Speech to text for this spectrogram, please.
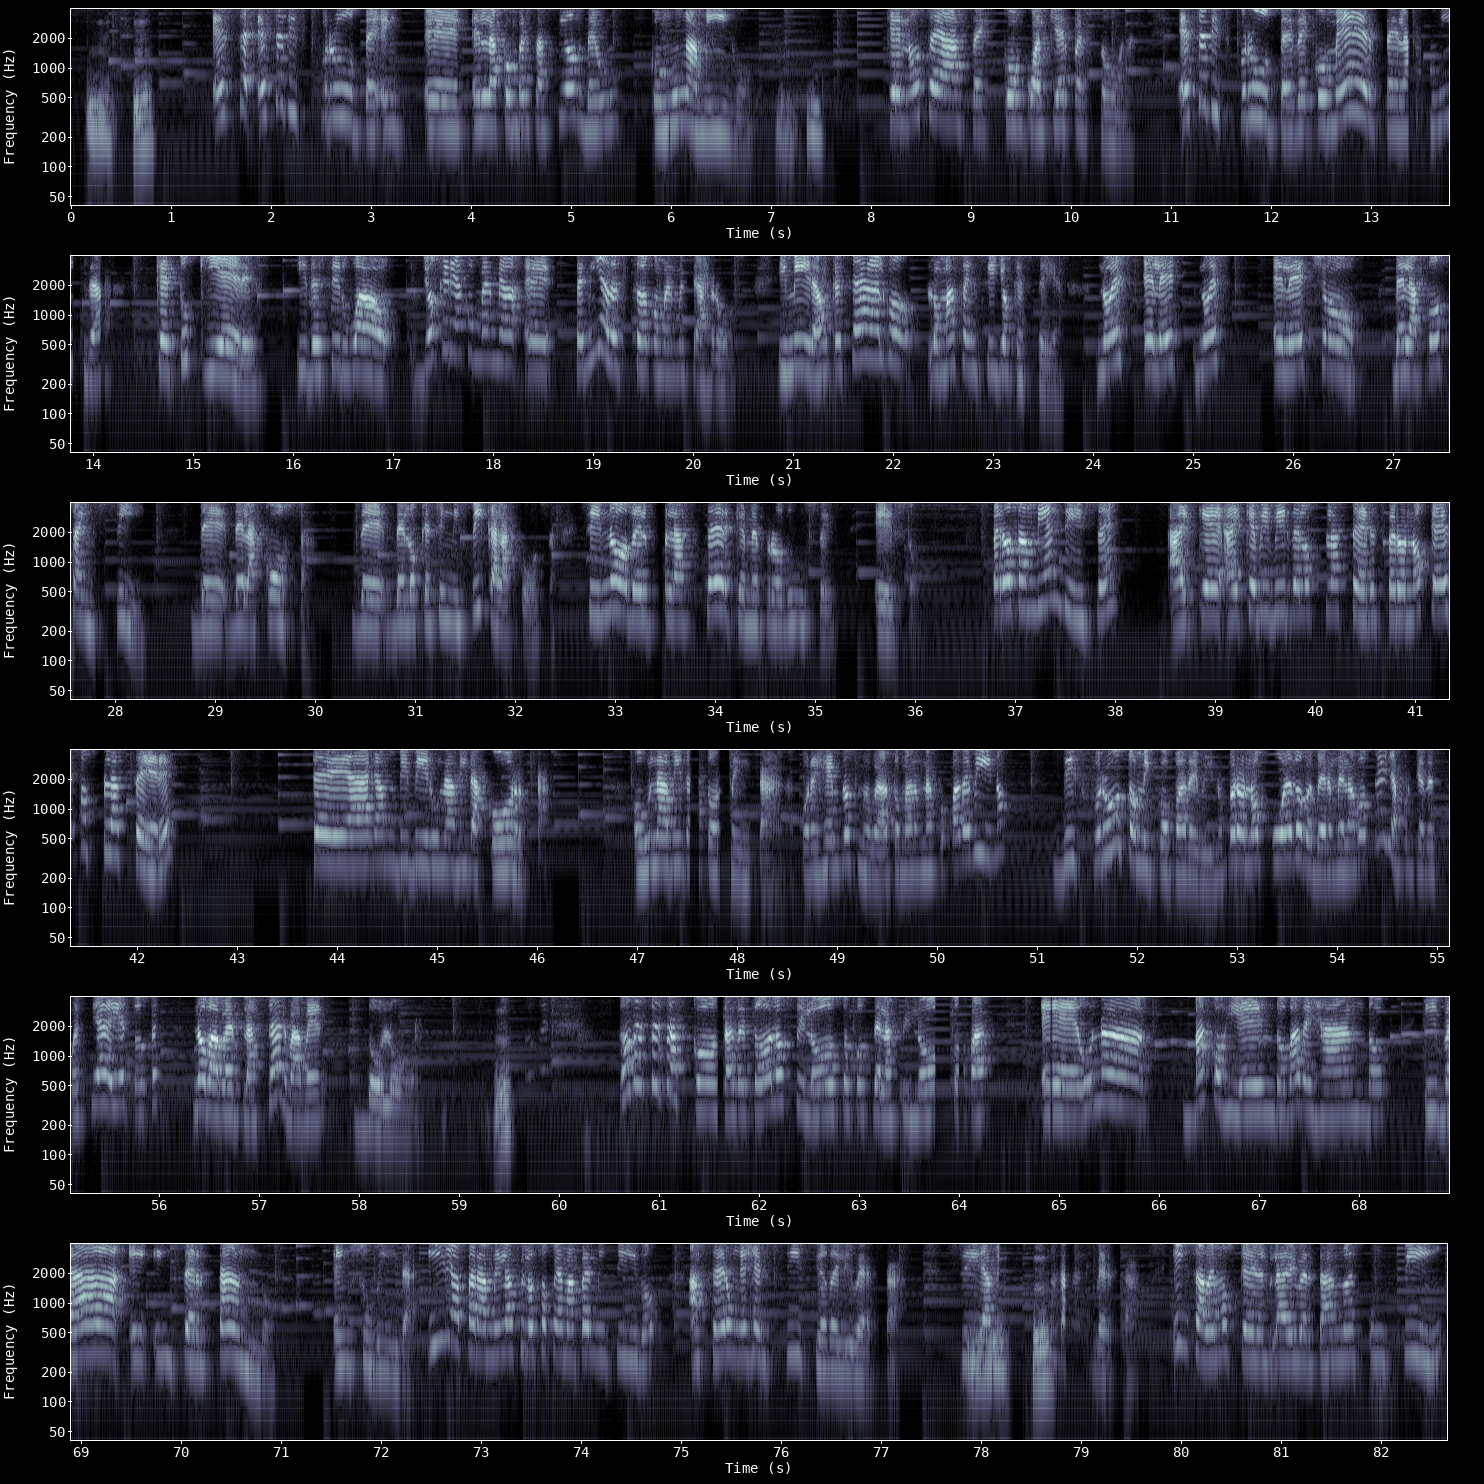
ese, ese disfrute en, eh, en, la conversación de un, con un amigo, que no se hace con cualquier persona. Ese disfrute de comerte la comida que tú quieres y decir, wow, yo quería comerme, eh, tenía deseo de comerme ese arroz. Y mira, aunque sea algo lo más sencillo que sea, no es el, no es el hecho de la cosa en sí, de, la cosa, de, lo que significa la cosa, sino del placer que me produce eso. Pero también dice, hay que, hay que vivir de los placeres, pero no que esos placeres te hagan vivir una vida corta o una vida atormentada. Por ejemplo, si me voy a tomar una copa de vino, disfruto mi copa de vino, pero no puedo beberme la botella porque después de ahí entonces no va a haber placer, va a haber dolor. Todas esas cosas de todos los filósofos, de las filósofas, eh, una va cogiendo, va dejando y va insertando en su vida. Y para mí la filosofía me ha permitido hacer un ejercicio de libertad. Sí, a mí me gusta la libertad. Y sabemos que la libertad no es un fin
